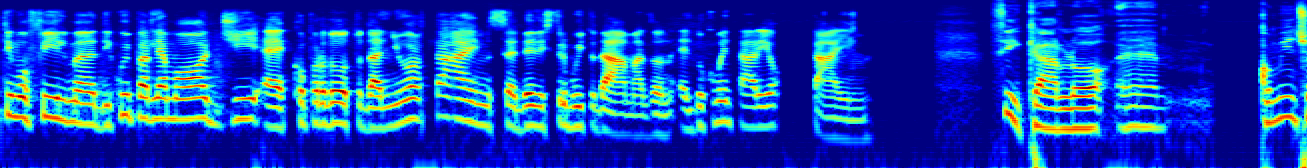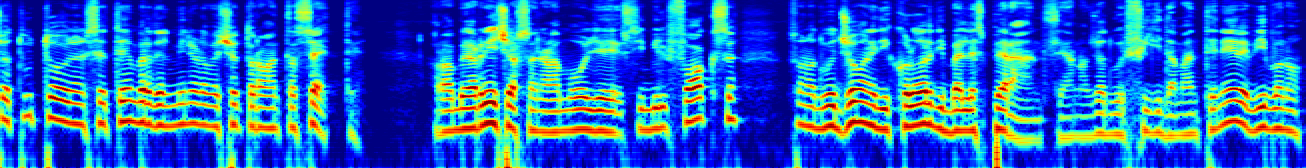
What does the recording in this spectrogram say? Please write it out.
L'ultimo film di cui parliamo oggi è coprodotto dal New York Times ed è distribuito da Amazon, è il documentario Time. Sì, Carlo, eh, comincia tutto nel settembre del 1997. Robert Richardson e la moglie Sybil Fox sono due giovani di colore di belle speranze, hanno già due figli da mantenere, vivono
